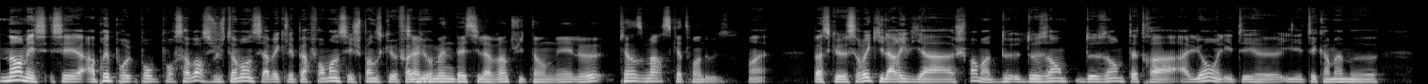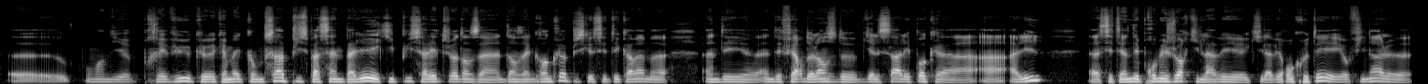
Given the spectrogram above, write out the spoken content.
Non, mais c'est après pour, pour pour savoir justement, c'est avec les performances et je pense que Thiago Fabio, Mendes, il a 28 ans, né le 15 mars 92. parce que c'est vrai qu'il arrive il y a je sais pas moi deux, deux ans deux ans peut-être à, à Lyon, il était euh, il était quand même euh, euh, comment dire prévu que qu'un mec comme ça puisse passer un palier et qu'il puisse aller tu vois dans un dans un grand club puisque c'était quand même euh, un des euh, un des fers de lance de Bielsa à l'époque à, à, à Lille. Euh, C'était un des premiers joueurs qu'il avait qu'il avait recruté et au final,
